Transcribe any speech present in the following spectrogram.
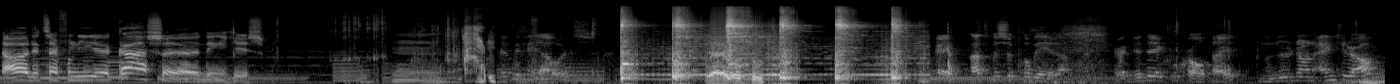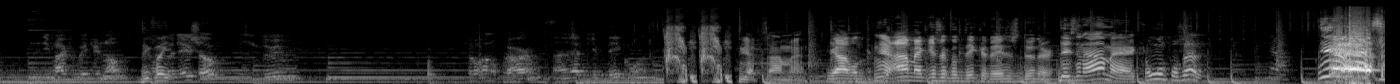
Ah, dit zijn van die kaas kaasdingetjes. Ja, heel goed. Oké, laten we ze proberen. Kijk, dit deed ik vroeger altijd. Dan doe je zo een eindje eraf. En die maak je een beetje nat. Die van je- deze ook. Dan doe je hem zo aan elkaar. En dan heb je een big one. Je hebt het aanmerk. Ja, want de Ja. aanmerk is ook wat dikker. Deze is dunner. Dit is een aanmerk. 100%. Yes!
